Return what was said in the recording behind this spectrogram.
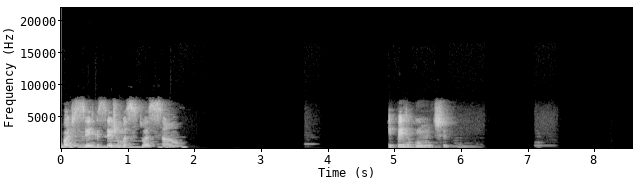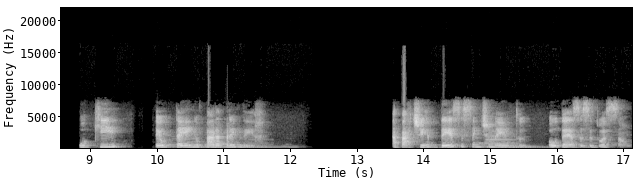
pode ser que seja uma situação. E pergunte: o que eu tenho para aprender? A partir desse sentimento ou dessa situação.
